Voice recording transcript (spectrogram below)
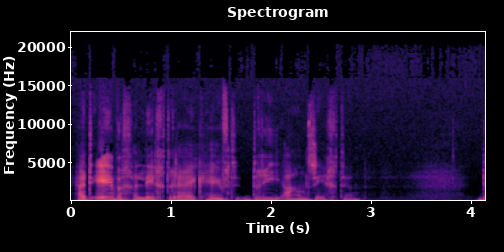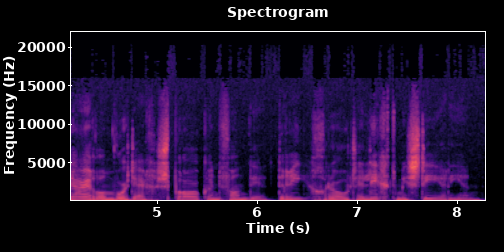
Het eeuwige lichtrijk heeft drie aanzichten. Daarom wordt er gesproken van de drie grote lichtmysteriën.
